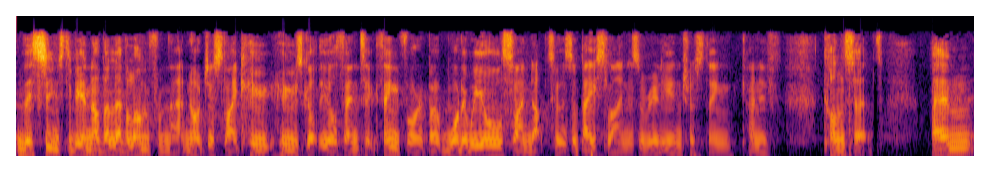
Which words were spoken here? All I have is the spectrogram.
This seems to be another level on from that, not just like who, who's got the authentic thing for it, but what are we all signed up to as a baseline is a really interesting kind of concept. Um,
